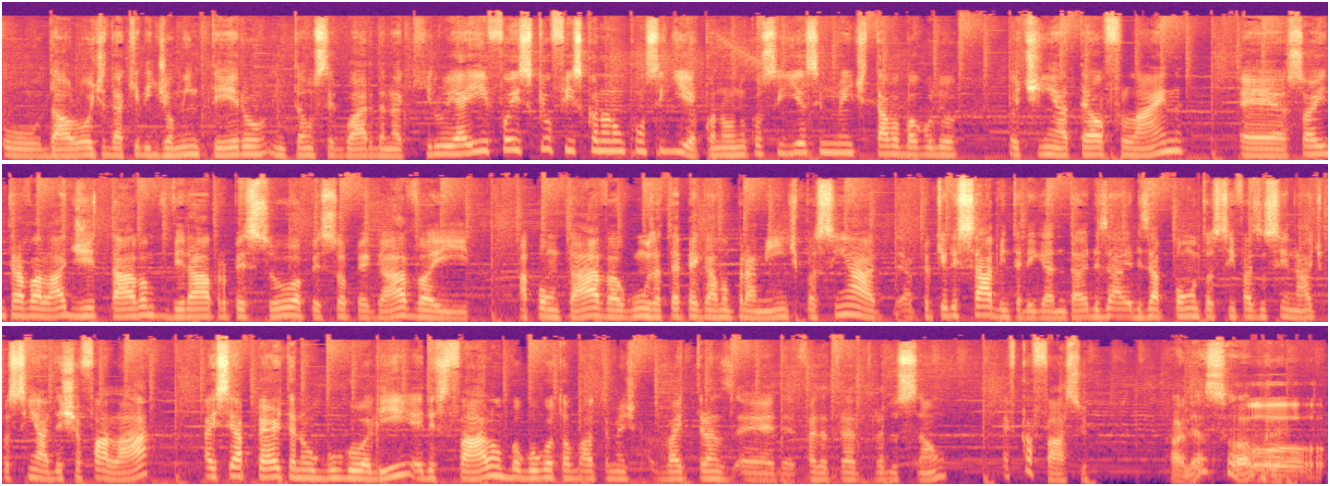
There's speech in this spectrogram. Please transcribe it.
o download daquele idioma inteiro, então você guarda naquilo, e aí foi isso que eu fiz quando eu não conseguia, quando eu não conseguia, simplesmente tava o bagulho, eu tinha até offline, é, só entrava lá, digitava, virava pra pessoa, a pessoa pegava e apontava, alguns até pegavam pra mim, tipo assim, ah, é porque eles sabem, tá ligado? Então eles, eles apontam assim, faz um sinal, tipo assim, ah, deixa eu falar, aí você aperta no Google ali, eles falam, o Google automaticamente vai trans, é, faz a tra- tradução, aí fica fácil. Olha só, velho. Ô, ô,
